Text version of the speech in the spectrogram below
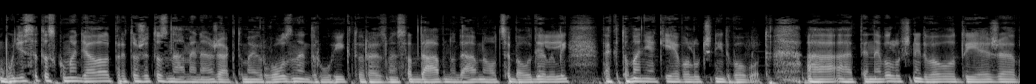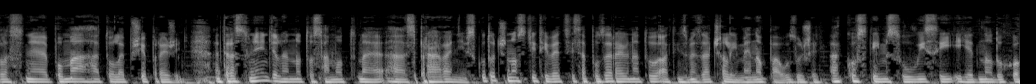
Bude sa to skúmať ďalej, pretože to znamená, že ak to majú rôzne druhy, ktoré sme sa dávno, dávno od seba oddelili, tak to má nejaký evolučný dôvod. A, a ten evolučný dôvod je, že vlastne pomáha to lepšie prežiť. A teraz to nie je len o to samotné správanie. V skutočnosti tí veci sa pozerajú na to, a tým sme začali menopauzu, že ako s tým súvisí jednoducho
